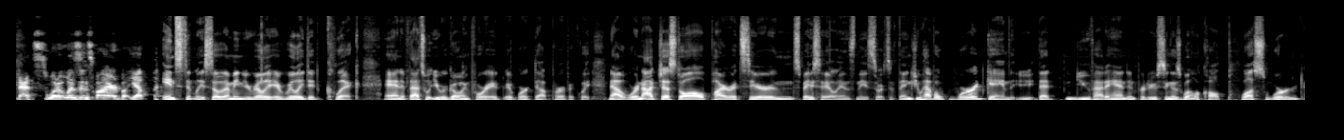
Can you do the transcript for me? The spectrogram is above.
That's what it was inspired by. Yep. Instantly. So I mean, you really, it really did click. And if that's what you were going for, it, it worked out perfectly. Now we're not just all pirates here and space aliens and these sorts of things. You have a word game that you that you've had a hand in producing as well, called Plus Word.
